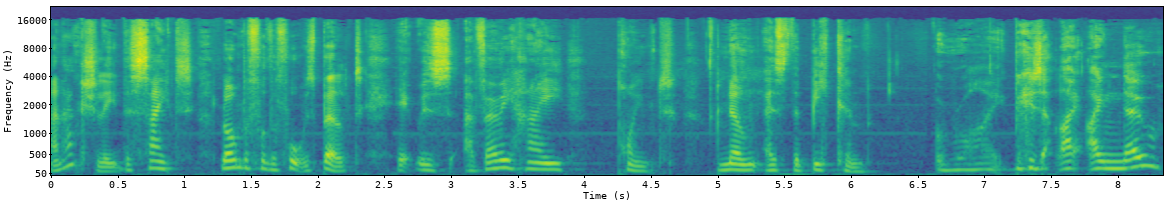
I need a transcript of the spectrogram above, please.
And actually, the site, long before the fort was built, it was a very high point known as the Beacon. Right, because I, I know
